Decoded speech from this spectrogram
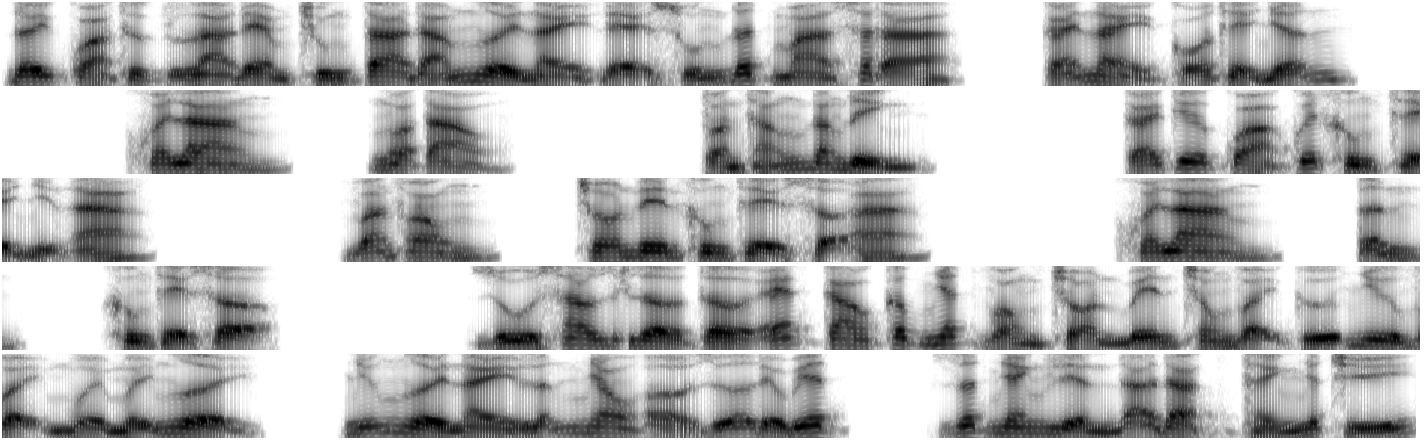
đây quả thực là đem chúng ta đám người này đè xuống đất ma sát A, cái này có thể nhẫn. Khoai lang, ngọa tảo. Toàn thắng đăng đỉnh. Cái kia quả quyết không thể nhịn A. Vãn Phong, cho nên không thể sợ A. Khoai lang, ân, không thể sợ. Dù sao giờ tờ S cao cấp nhất vòng tròn bên trong vậy cứ như vậy mười mấy người, những người này lẫn nhau ở giữa đều biết, rất nhanh liền đã đạt thành nhất trí,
